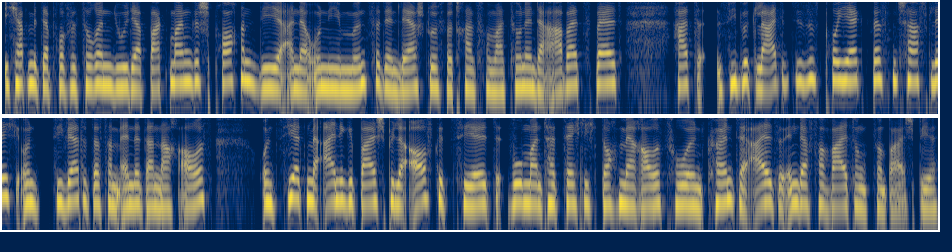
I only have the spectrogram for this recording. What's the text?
Ich habe mit der Professorin Julia Backmann gesprochen, die an der Uni Münster den Lehrstuhl für Transformation in der Arbeitswelt hat. Sie begleitet dieses Projekt wissenschaftlich und sie wertet das am Ende dann auch aus. Und sie hat mir einige Beispiele aufgezählt, wo man tatsächlich noch mehr rausholen könnte. Also in der Verwaltung zum Beispiel.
